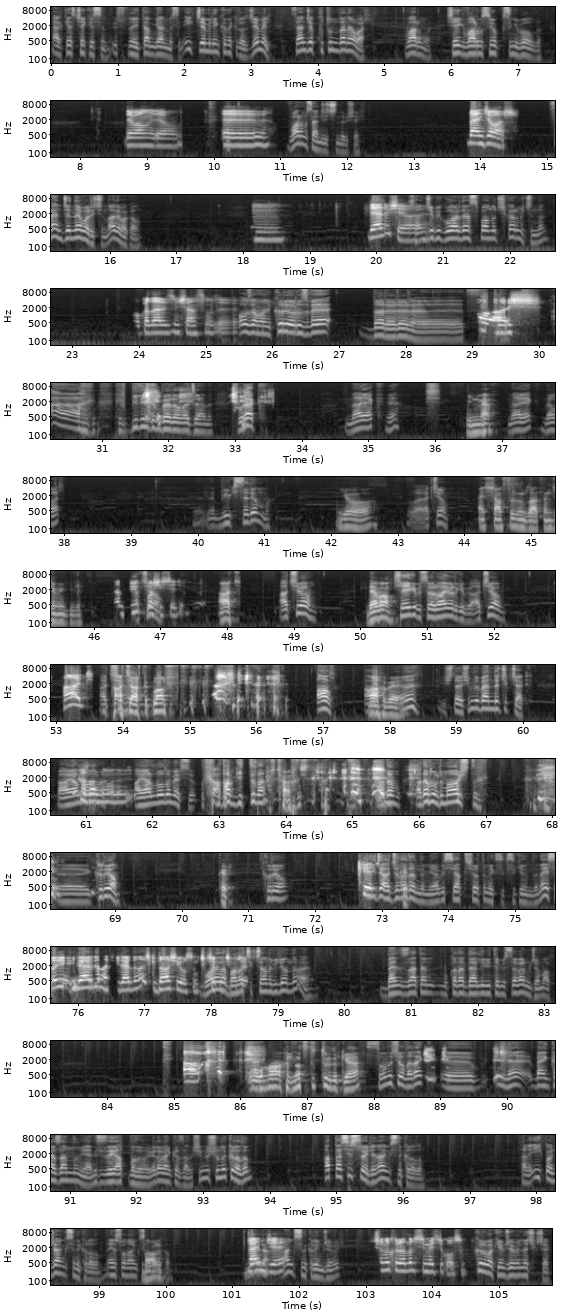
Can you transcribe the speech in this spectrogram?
Herkes çekilsin. Üstüne item gelmesin. İlk Cemil'in kını kırıyoruz. Cemil sence kutunda ne var? Var mı? Şey var mısın yok musun gibi oldu. Devam devam. Ee, Var mı sence içinde bir şey? bence var. Sence ne var içinde? Hadi bakalım. Hmm. Değerli bir şey var. Sence bir Guardian Spawner çıkar mı içinden? O kadar bizim şansımız yok. O zaman kırıyoruz ve Darararıt. Hoş. Aa, biliyordum böyle olacağını. Burak. Ne ayak? He? Bilmem. Ne ayak? Ne var? Büyük hissediyor musun? Yo. Açıyorum. Ben şanssızım zaten Cemil gibi. Ben büyük Açıyorum. baş hissediyorum. Aç. Açıyorum. Devam. Şey gibi Survivor gibi. Açıyorum. Aç. Açıyorum. Aç artık lan. Al. Al. Ah be. Heh, İşte şimdi bende çıkacak. Ayarlı Kazandım oğlum. onu biz. Ayarlı oğlum hepsi. Adam gitti lan. Adam adam ırmağa uçtu. Ee, kırıyorum. Kır. Kırıyorum. Kır. İyice acına Kır. döndüm ya. Bir siyah tişörtüm eksik skinimde. Neyse. Dayı ileriden aç. ileriden aç ki daha şey olsun. Bu Çıkacak arada mı bana çıkacak. çıkacağını biliyorsun değil mi? Ben zaten bu kadar değerli bir itemi size vermeyeceğim al. Al. Oha nasıl tutturduk ya? Sonuç olarak e, yine ben kazandım yani. Size atmadığıma göre ben kazandım. Şimdi şunu kıralım. Hatta siz söyleyin hangisini kıralım? Hani ilk önce hangisini kıralım? En son hangisini Abi. bırakalım? Cemil, Bence- hangisini kırayım Cemil? Şunu kıralım simetrik olsun. Kır bakayım Cemil ne çıkacak?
